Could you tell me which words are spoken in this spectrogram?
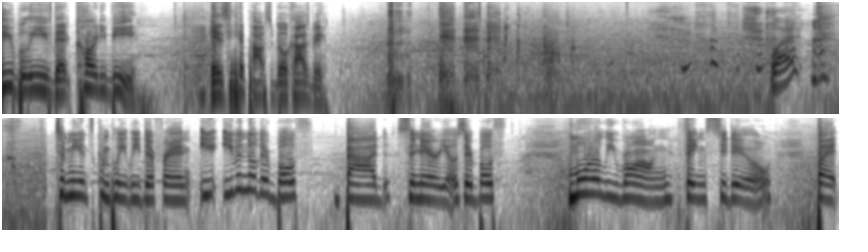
Do you believe that Cardi B is hip hop's Bill Cosby? What? to me it's completely different e- even though they're both bad scenarios they're both morally wrong things to do but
